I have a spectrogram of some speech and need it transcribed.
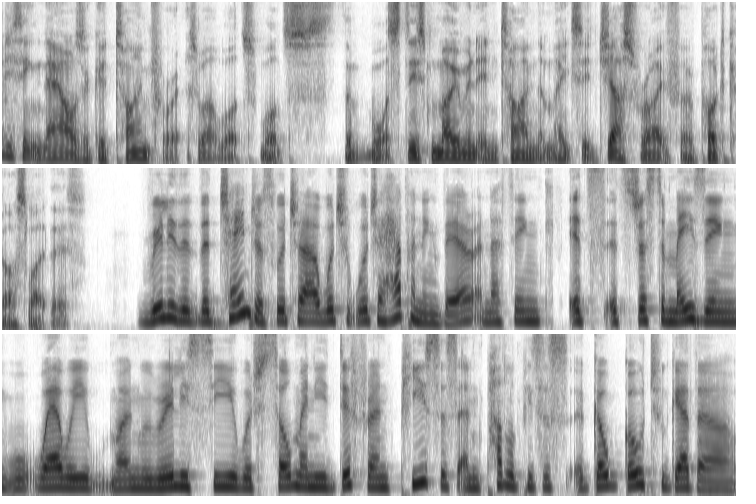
do you think now is a good time for it as well? What's what's the what's this moment in time that makes it just right for a podcast like this? Really the, the changes which are which which are happening there. And i think it's it's just amazing where we when we really see which so many different pieces and puzzle pieces uh, go go together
